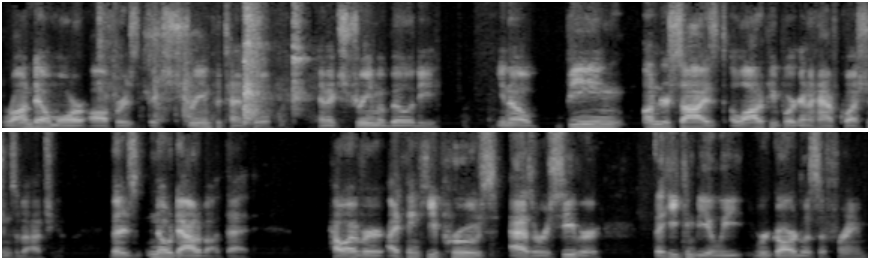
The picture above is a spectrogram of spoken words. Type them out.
Rondale Moore offers extreme potential and extreme ability. You know, being undersized, a lot of people are going to have questions about you. There's no doubt about that. However, I think he proves as a receiver that he can be elite regardless of frame.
